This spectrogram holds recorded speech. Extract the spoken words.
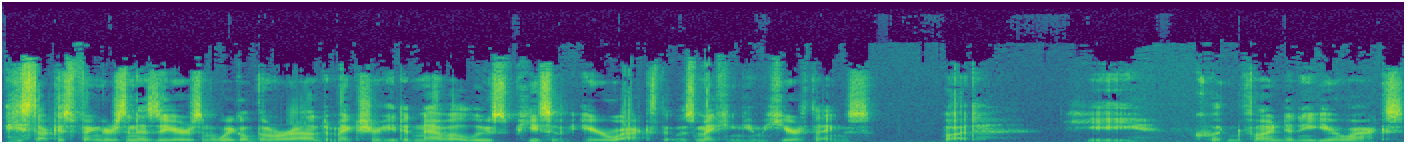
He stuck his fingers in his ears and wiggled them around to make sure he didn't have a loose piece of earwax that was making him hear things. But he couldn't find any earwax,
